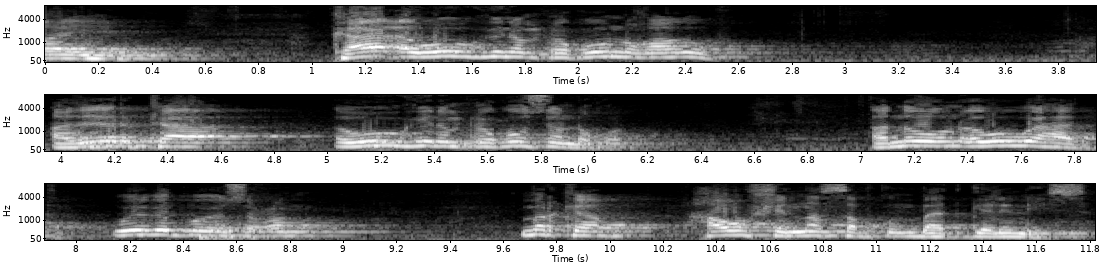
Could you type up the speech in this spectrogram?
ayib kaa awowgiina muxuu kuu noqon adugu? Adeerka awowgiina muxuu kuusii noqon? Adna un awowga haddi. Weligeed way socon. Marka hawshii nasabka unbaad gelinaysa.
